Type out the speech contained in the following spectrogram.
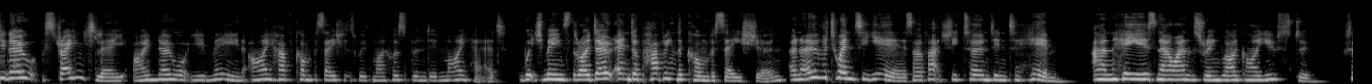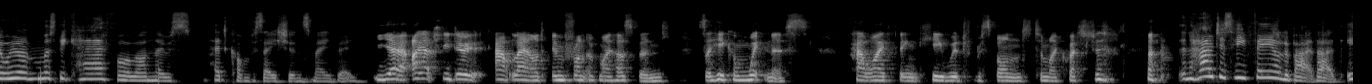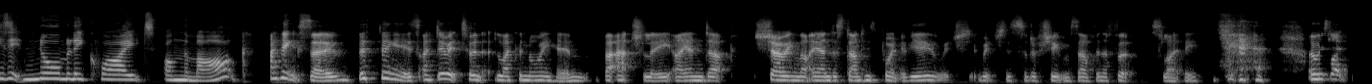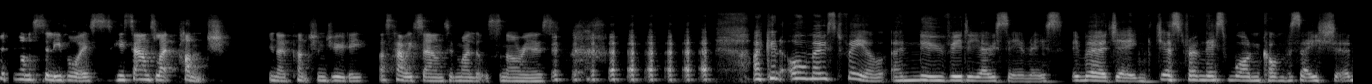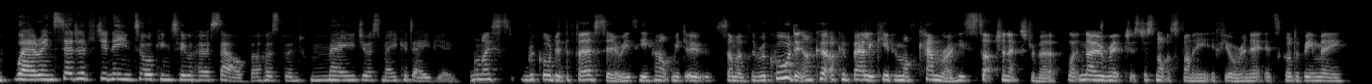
you know, strangely, I know what you mean. I have conversations with my husband in my head, which means that I don't end up having the conversation. And over 20 years, I've actually turned into him, and he is now answering like I used to. So we must be careful on those head conversations, maybe. Yeah, I actually do it out loud in front of my husband so he can witness how I think he would respond to my question. and how does he feel about that? Is it normally quite on the mark? I think so. The thing is, I do it to like annoy him, but actually, I end up showing that I understand his point of view, which which is sort of shoot myself in the foot slightly. Yeah, I always like putting on a silly voice. He sounds like Punch, you know, Punch and Judy. That's how he sounds in my little scenarios. I can almost feel a new video series emerging just from this one conversation, where instead of Janine talking to herself, her husband may just make a debut. When I recorded the first series, he helped me do some of the recording. I could, I could barely keep him off camera. He's such an extrovert. Like, no, Rich, it's just not as funny if you're in it. It's got to be me.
